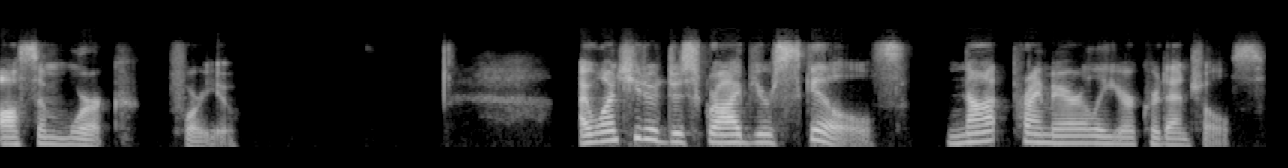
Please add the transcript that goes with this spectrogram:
awesome work for you. I want you to describe your skills, not primarily your credentials.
